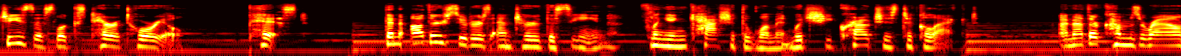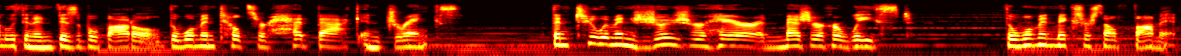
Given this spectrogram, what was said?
Jesus looks territorial, pissed. Then other suitors enter the scene, flinging cash at the woman, which she crouches to collect. Another comes around with an invisible bottle. The woman tilts her head back and drinks. Then two women zhuzh her hair and measure her waist. The woman makes herself vomit.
